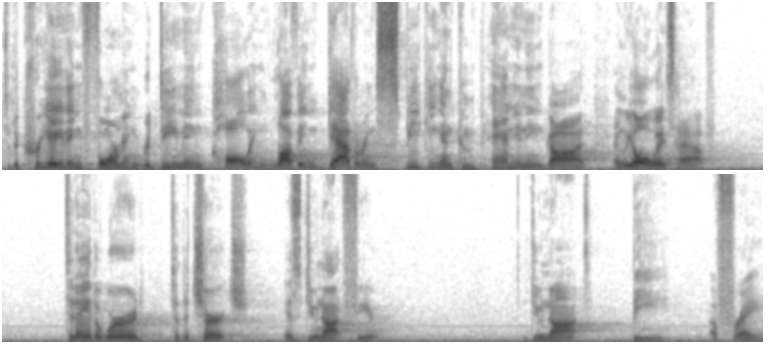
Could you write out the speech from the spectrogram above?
to the creating, forming, redeeming, calling, loving, gathering, speaking, and companioning God, and we always have. Today, the word to the church is do not fear. Do not be afraid.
